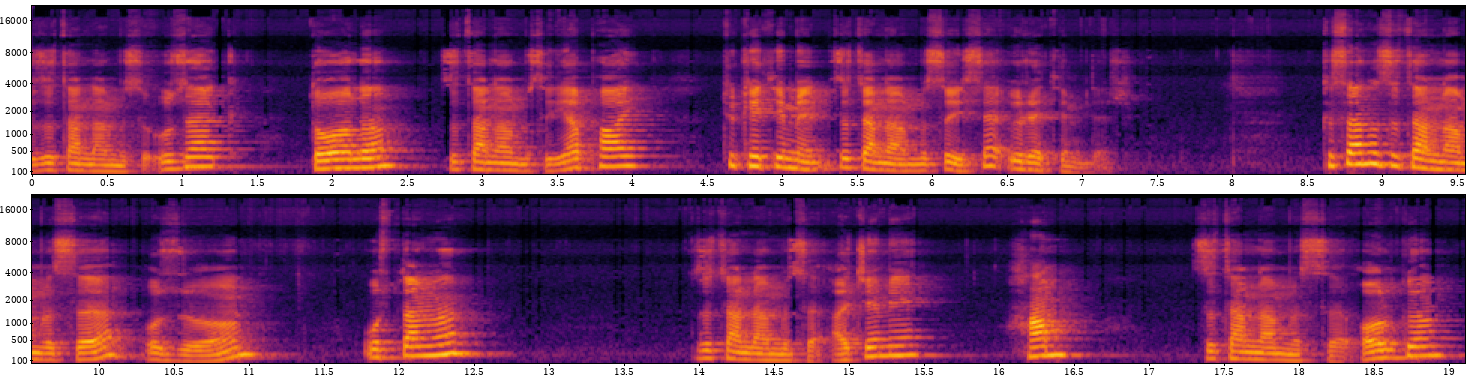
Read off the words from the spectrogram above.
zıt anlamlısı uzak, doğalın zıt anlamlısı yapay, tüketimin zıt anlamlısı ise üretimdir. Kısanın zıt anlamlısı uzun, ustanın zıt anlamlısı acemi, ham zıt anlamlısı olgun,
